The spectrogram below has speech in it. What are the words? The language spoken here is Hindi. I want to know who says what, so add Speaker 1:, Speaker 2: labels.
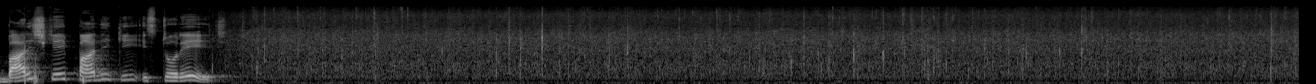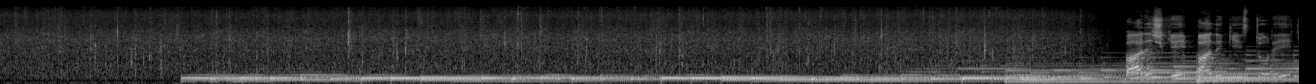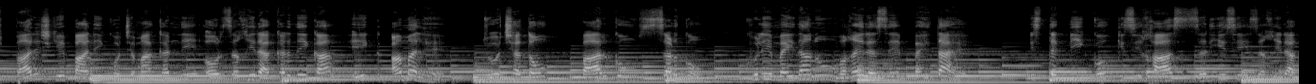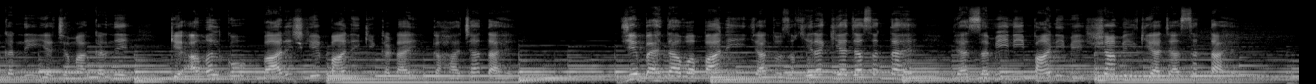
Speaker 1: बारिश के पानी की स्टोरेज। बारिश के पानी की स्टोरेज बारिश के पानी को जमा करने और जखीरा करने का एक अमल है, जो छतों, पार्कों, सड़कों, खुले मैदानों वगैरह से बहता है। इस तकनीक को किसी खास ज़रिए से जखीरा करने या जमा करने के अमल को बारिश के पानी की कटाई कहा जाता है। ये बहता हुआ पानी या तो जखीरा किया जा सकता है या जमीनी पानी में शामिल किया जा सकता है।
